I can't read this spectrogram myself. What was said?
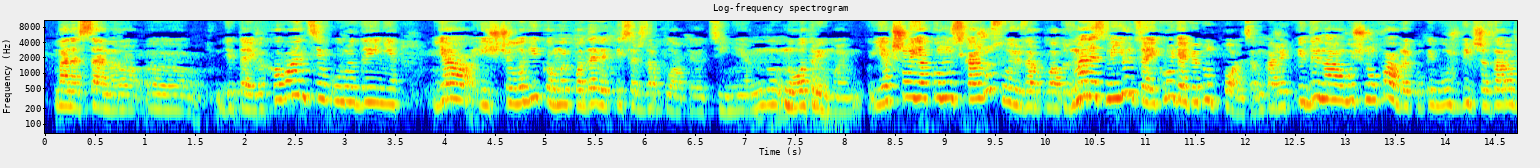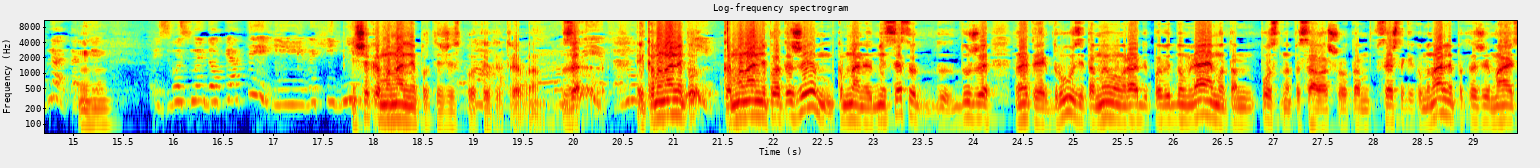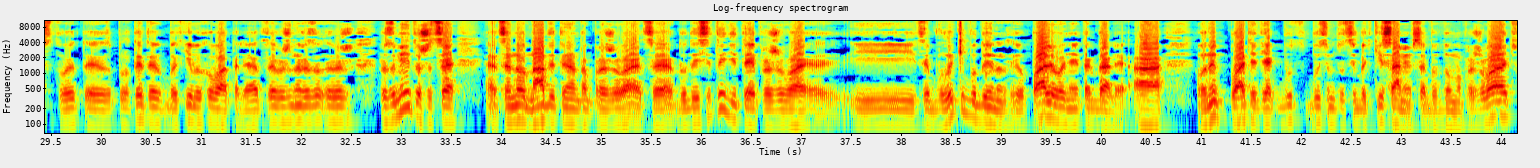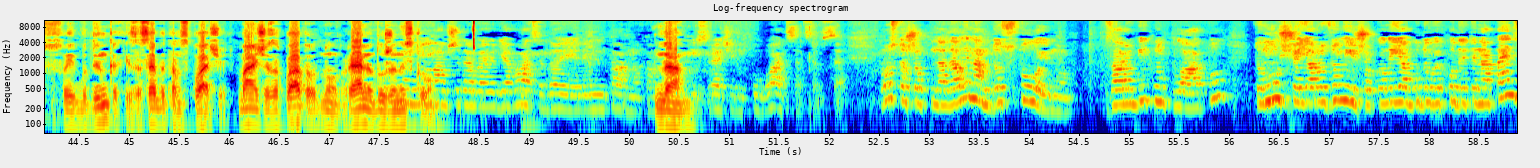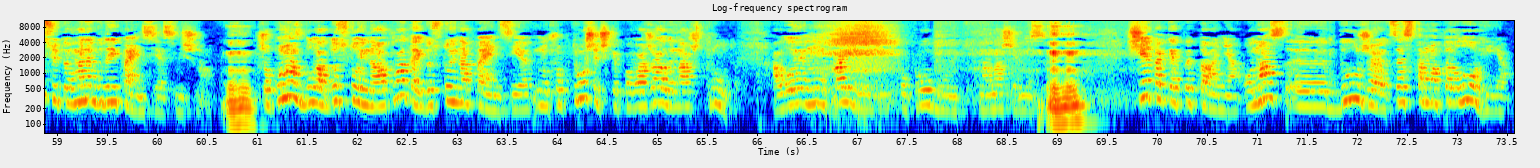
в мене семеро е, дітей-вихованців у родині. Я із чоловіком ми по 9 тисяч зарплати оцінюємо, ну, ну отримуємо. Якщо я комусь кажу свою зарплату, з мене сміються і крутять отут пальцем. Кажуть, піди на овочну фабрику, ти будеш більше заробляти, так ти з 8 до 5 і вихідні. І ще комунальні платежі сплатити треба. е, За... Ну, І комунальні, пл- ні. комунальні платежі, комунальне міністерство дуже, знаєте, як друзі, там ми вам раді повідомляємо, там пост написала, що там все ж таки комунальні платежі мають створити, платити батьки-вихователі. А це ви ж не роз- ви ж розумієте, що це, це не одна дитина там проживає, це до 10 дітей проживає, і це великий будинок, і опалювання і так далі. А вони платять, як бу- буцімто ці батьки самі в себе вдома проживають, в своїх будинках і за себе там сплачують, маючи зарплату ну, реально дуже низьку. Ну, нам ще треба і одягатися, да, і елементарно там Да. якісь речі лікуватися, це все. Просто щоб надали нам достойну заробітну плату, тому що я розумію, що коли я буду виходити на пенсію, то в мене буде і пенсія смішна. Угу. Щоб у нас була достойна оплата і достойна пенсія, ну щоб трошечки поважали наш труд. Але ну хай попробують на наше місце. Угу. Ще таке питання. У нас е, дуже це стоматологія.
